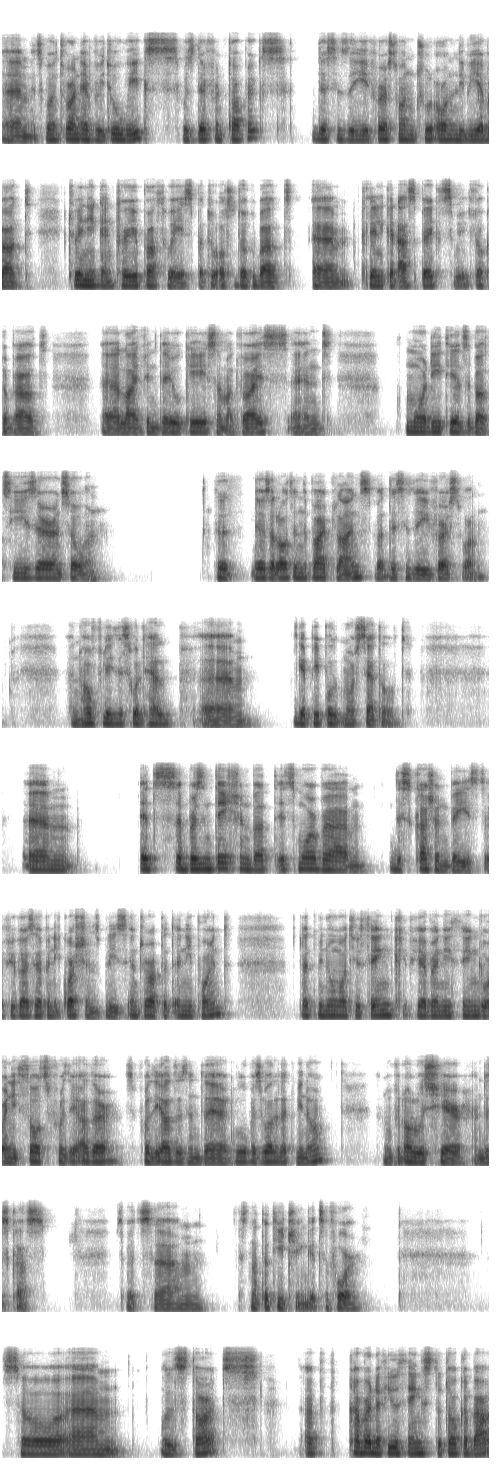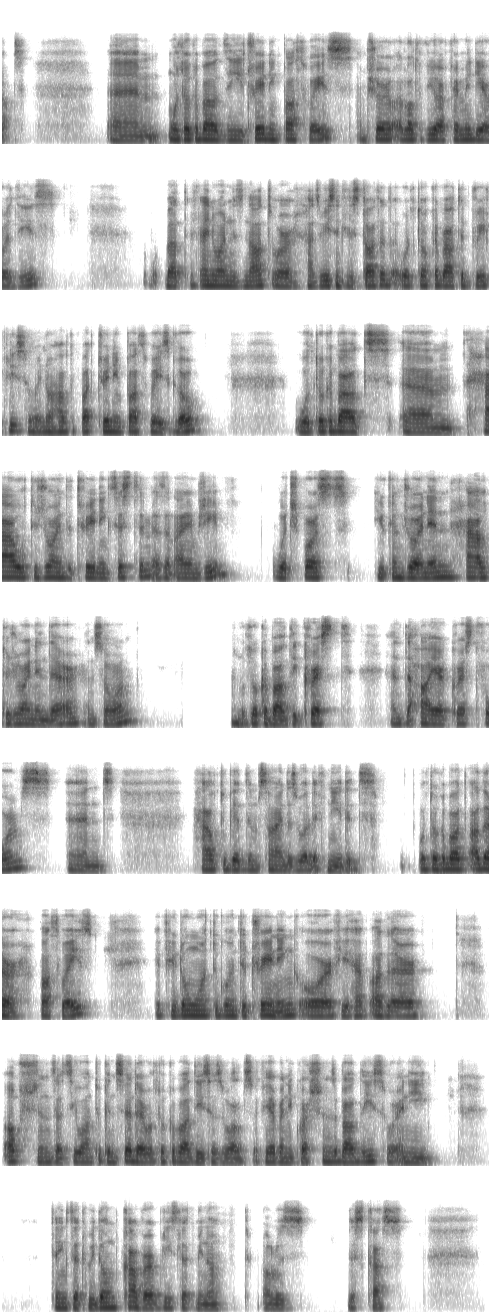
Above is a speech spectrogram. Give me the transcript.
Um, it's going to run every two weeks with different topics. This is the first one, which will only be about training and career pathways, but we'll also talk about um, clinical aspects. We'll talk about uh, life in the UK, some advice, and more details about CESR and so on. So there's a lot in the pipelines, but this is the first one. And hopefully this will help um, get people more settled. Um, it's a presentation, but it's more of a discussion based. If you guys have any questions, please interrupt at any point. Let me know what you think. If you have anything or any thoughts for the other for the others in the group as well, let me know. And we can always share and discuss. So it's um it's not a teaching, it's a forum. So um we'll start. I've covered a few things to talk about. Um, we'll talk about the training pathways. I'm sure a lot of you are familiar with these but if anyone is not or has recently started, we'll talk about it briefly so we know how the training pathways go. We'll talk about um, how to join the training system as an IMG, which parts you can join in, how to join in there, and so on. And we'll talk about the CREST and the higher CREST forms and how to get them signed as well if needed. We'll talk about other pathways. If you don't want to go into training or if you have other options that you want to consider. We'll talk about these as well. So if you have any questions about these or any things that we don't cover, please let me know. Always discuss.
